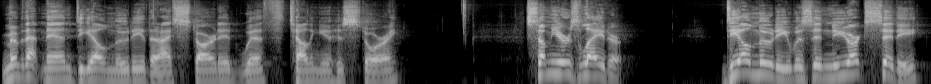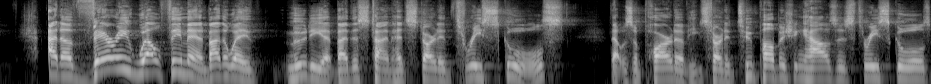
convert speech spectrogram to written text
Remember that man, D.L. Moody, that I started with telling you his story? Some years later, D.L. Moody was in New York City and a very wealthy man. By the way, Moody, uh, by this time, had started three schools that was a part of, he started two publishing houses, three schools.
